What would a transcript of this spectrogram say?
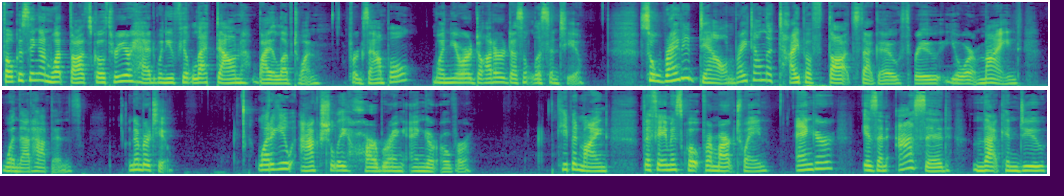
focusing on what thoughts go through your head when you feel let down by a loved one. For example, when your daughter doesn't listen to you. So write it down. Write down the type of thoughts that go through your mind when that happens. Number two, what are you actually harboring anger over? Keep in mind the famous quote from Mark Twain anger is an acid that can do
